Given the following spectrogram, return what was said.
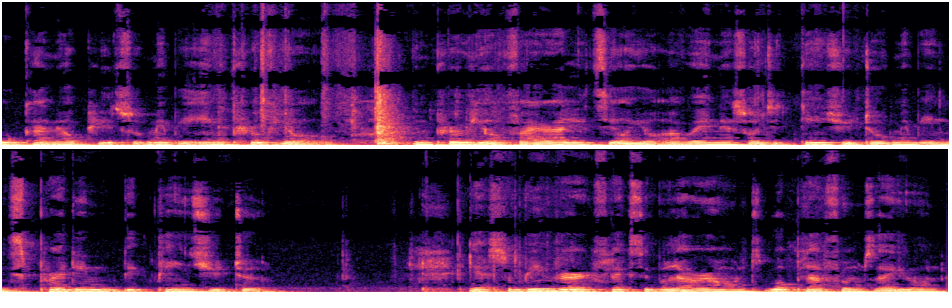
who can help you to maybe improve your improve your virality or your awareness or the things you do maybe in spreading the things you do? Yes so being very flexible around what platforms are you on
